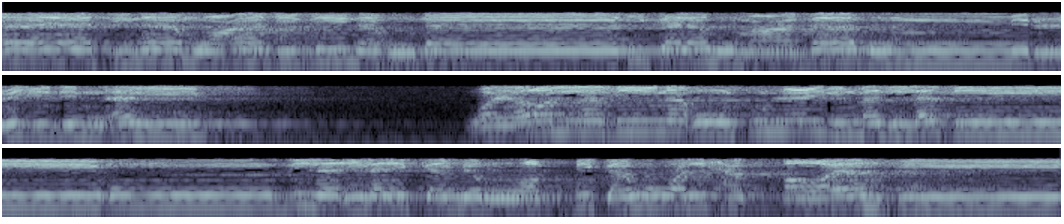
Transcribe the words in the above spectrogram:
آياتنا معاجزين أولئك ويرى الذين أوتوا العلم الذي أنزل إليك من ربك هو الحق ويهدي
